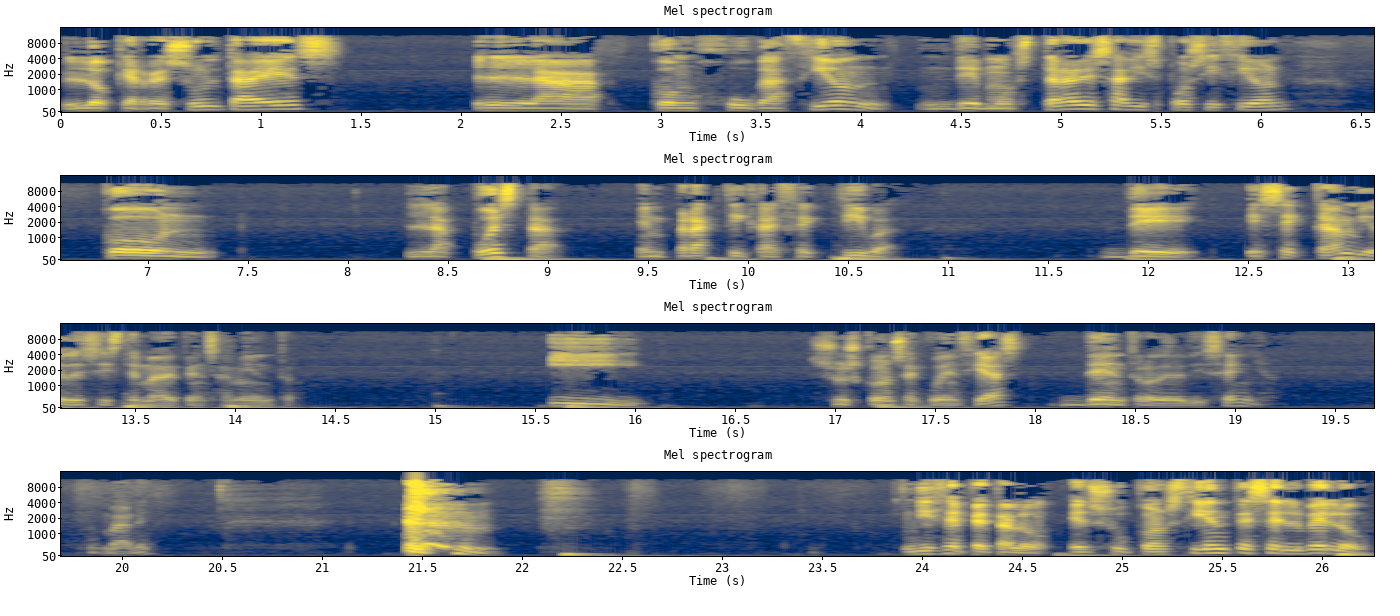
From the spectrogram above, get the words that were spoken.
Lo que resulta es la conjugación de mostrar esa disposición con la puesta en práctica efectiva de ese cambio de sistema de pensamiento y sus consecuencias dentro del diseño. ¿Vale? Dice Pétalo, el subconsciente es el velo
